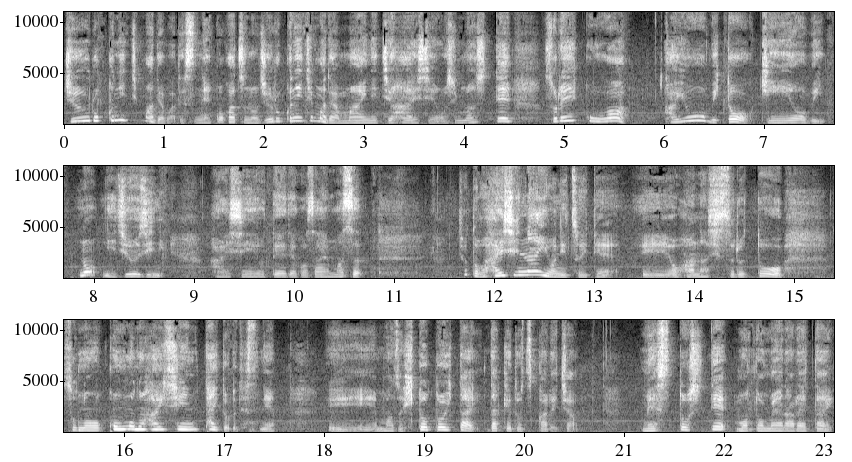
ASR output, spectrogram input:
16日まではですね5月の16日までは毎日配信をしましてそれ以降は火曜日と金曜日の20時に配信予定でございます。ちょっと配信内容について、えー、お話しするとその今後の配信タイトルですね、えー、まず人といたいだけど疲れちゃう。メスとして求められたい。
